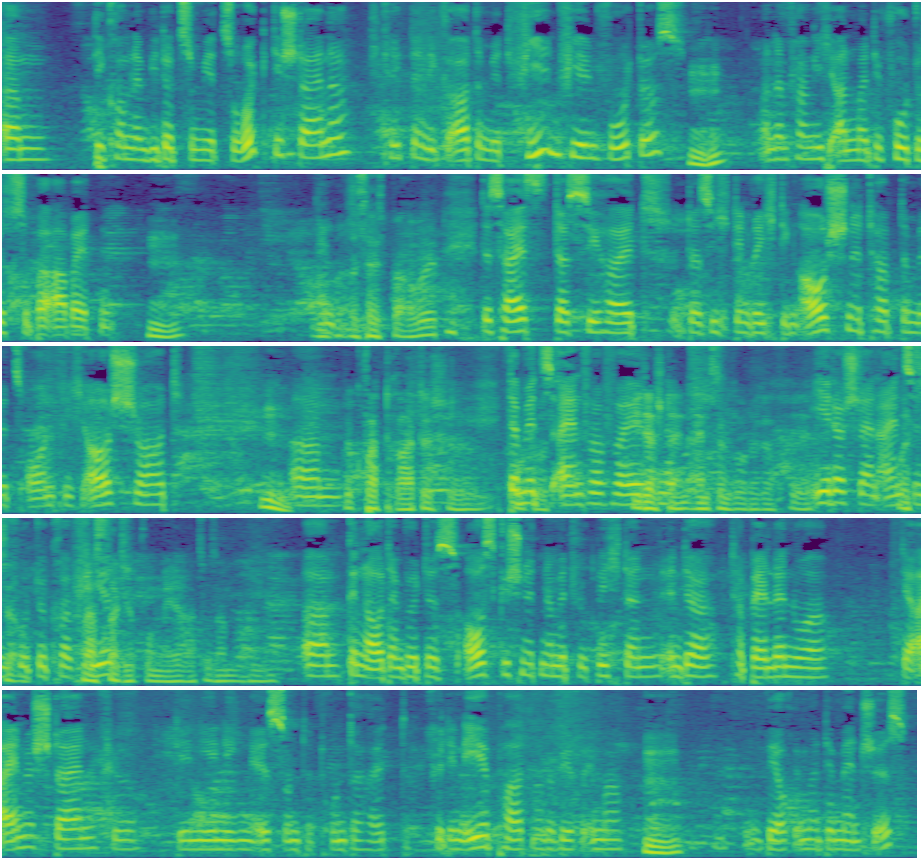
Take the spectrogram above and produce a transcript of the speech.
Ähm, die kommen dann wieder zu mir zurück, die Steine. Ich kriege dann die Karte mit vielen, vielen Fotos. Mhm. Und dann fange ich an, mal die Fotos zu bearbeiten. Mhm. Was heißt bearbeiten? Das heißt, dass sie halt, dass ich den richtigen Ausschnitt habe, damit es ordentlich ausschaut. Hm. Ähm, quadratische. Damit es einfach, weil jeder Stein einzeln fotografiert. Jeder Stein einzeln fotografiert. Cluster gibt, wo mehrere zusammenliegen. Ähm, genau, dann wird es ausgeschnitten, damit wirklich dann in der Tabelle nur der eine Stein für denjenigen ist und darunter halt für den Ehepartner oder wie auch immer, mhm. wer auch immer der Mensch ist.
